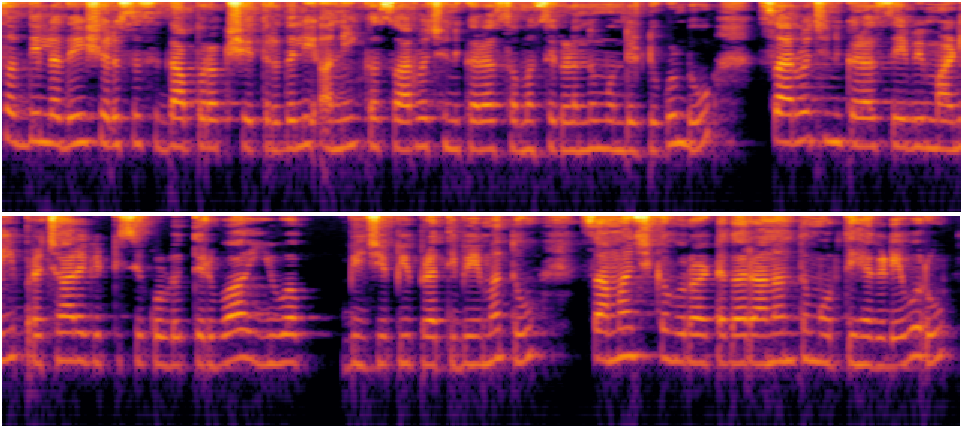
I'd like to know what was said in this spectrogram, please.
ಸದ್ದಿಲ್ಲದೆ ಶಿರಸಿದ್ದಾಪುರ ಕ್ಷೇತ್ರದಲ್ಲಿ ಅನೇಕ ಸಾರ್ವಜನಿಕರ ಸಮಸ್ಯೆಗಳನ್ನು ಮುಂದಿಟ್ಟುಕೊಂಡು ಸಾರ್ವಜನಿಕರ ಸೇವೆ ಮಾಡಿ ಪ್ರಚಾರಗಿಟ್ಟಿಸಿಕೊಳ್ಳುತ್ತಿರುವ ಯುವ ಬಿಜೆಪಿ ಪ್ರತಿಭೆ ಮತ್ತು ಸಾಮಾಜಿಕ ಹೋರಾಟಗಾರ ಅನಂತಮೂರ್ತಿ ಹೆಗಡೆಯವರು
